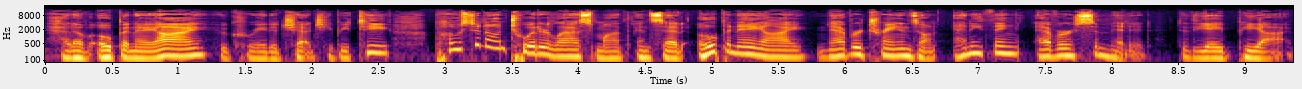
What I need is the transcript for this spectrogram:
head of OpenAI, who created ChatGPT, posted on Twitter last month and said OpenAI never trains on anything ever submitted to the API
